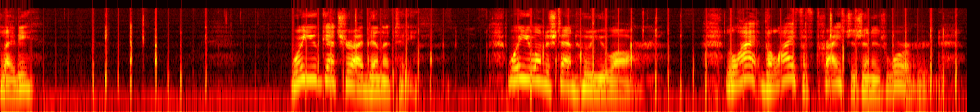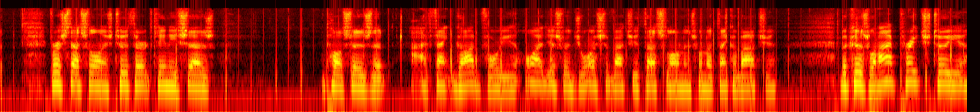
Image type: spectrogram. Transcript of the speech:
Lady. Where you get your identity, where you understand who you are. The life of Christ is in His Word. 1 Thessalonians 2.13, he says, Paul says that I thank God for you. Oh, I just rejoice about you, Thessalonians, when I think about you. Because when I preach to you,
